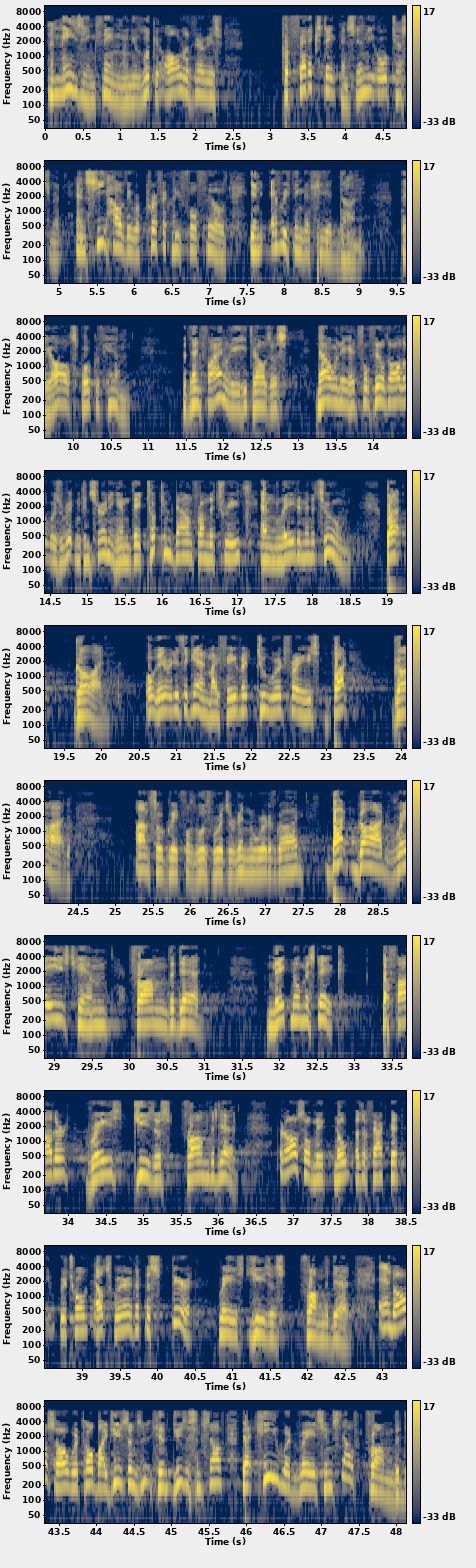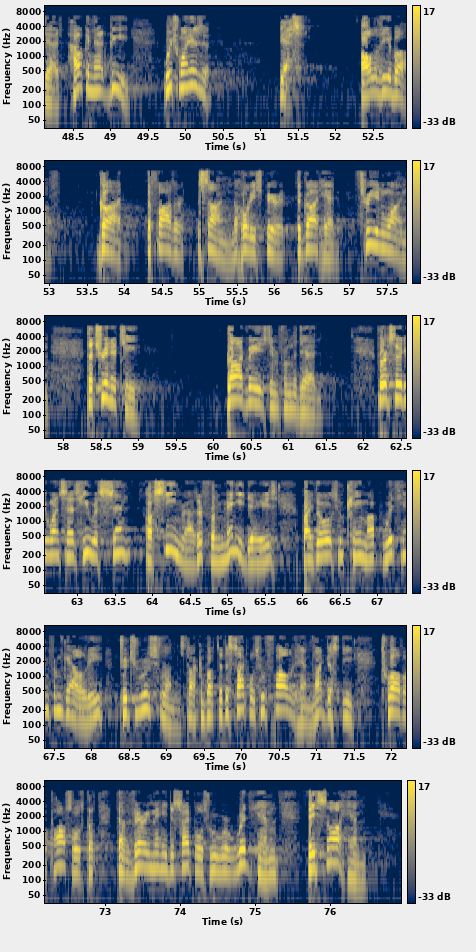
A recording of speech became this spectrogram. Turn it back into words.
Amazing thing when you look at all the various prophetic statements in the Old Testament and see how they were perfectly fulfilled in everything that he had done. They all spoke of him. But then finally he tells us, now when they had fulfilled all that was written concerning him, they took him down from the tree and laid him in a tomb. But God, oh there it is again, my favorite two-word phrase, but God. I'm so grateful those words are in the Word of God. But God raised him from the dead. Make no mistake, the Father raised Jesus from the dead. But also make note of the fact that we're told elsewhere that the Spirit raised Jesus from the dead. And also we're told by Jesus, Jesus himself that he would raise himself from the dead. How can that be? Which one is it? Yes. All of the above. God, the Father, the Son, the Holy Spirit, the Godhead, three in one. The Trinity. God raised him from the dead. Verse 31 says, He was sent, or seen rather, for many days by those who came up with him from Galilee to Jerusalem. He's talking about the disciples who followed him, not just the twelve apostles, but the very many disciples who were with him. They saw him.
